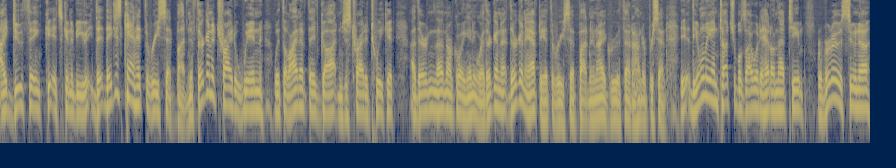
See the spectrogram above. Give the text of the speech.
I do think it's going to be they, they just can't hit the reset button if they're going to try to win with the lineup they've got and just try to tweak it. Uh, they're, they're not going anywhere. They're gonna they're gonna have to hit the reset button, and I agree with that 100. percent The only untouchables I would have had on that team: Roberto Osuna,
